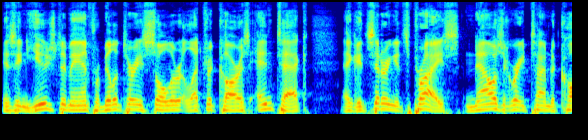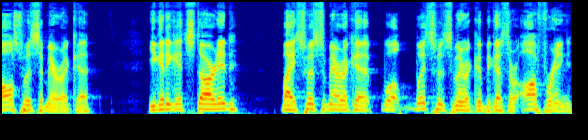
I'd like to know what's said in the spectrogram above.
is in huge demand for military, solar, electric cars, and tech. And considering its price, now is a great time to call Swiss America. You got to get started by Swiss America, well, with Swiss America because they're offering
